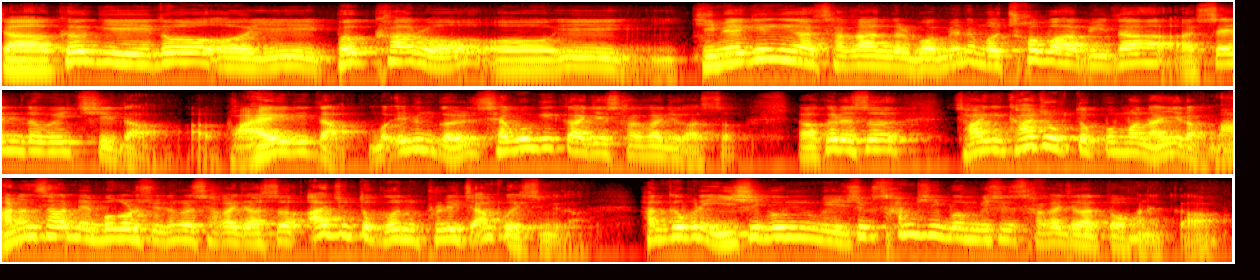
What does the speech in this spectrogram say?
자, 거기도 어, 이 버카로 어, 이 김혜경이가 사간 걸 보면은 뭐 초밥이다, 샌드위치다, 과일이다, 뭐 이런 걸 쇠고기까지 사가지고 갔어. 자, 그래서 자기 가족들뿐만 아니라 많은 사람이 먹을 수 있는 걸 사가지고 와서 아직도 그건 풀리지 않고 있습니다. 한꺼번에 20원미씩, 30원미씩 사가지고 갔다고 하니까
